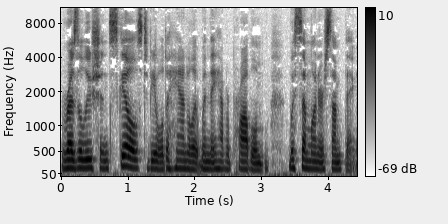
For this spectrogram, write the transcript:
resolution skills to be able to handle it when they have a problem with someone or something.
